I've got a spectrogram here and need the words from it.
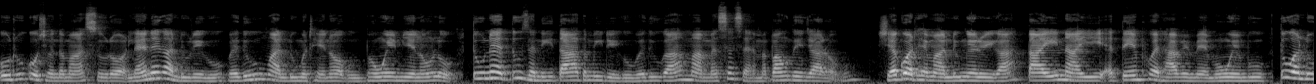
ကိုထုကိုချွန်သမားဆိုတော့လမ်းထဲကလူတွေကိုဘယ်သူမှလူမထင်တော့ဘူးဘဝင်မြင်လုံးလို့သူနဲ့သူ့ဇနီးသားသမီးတွေကိုဘယ်သူကမှမဆက်ဆံမပေါင်းသင်းကြတော့ဘူးရက်ွက်ထဲမှာလူငယ်တွေကတာရေးနာရေးအတင်းဖွဲ့ထားပေမဲ့မဝင်ဘူးသူ့အလူ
